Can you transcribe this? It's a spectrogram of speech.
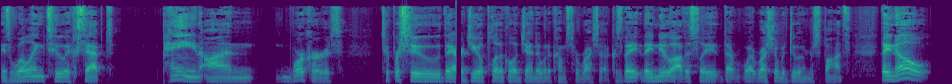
is willing to accept pain on workers to pursue their geopolitical agenda when it comes to Russia. Because they, they knew, obviously, that what Russia would do in response. They know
